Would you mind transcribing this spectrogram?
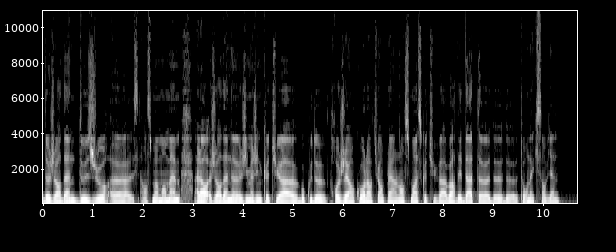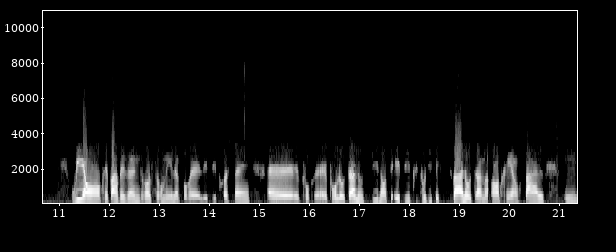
de Jordan 12 jours euh, en ce moment même. Alors Jordan, euh, j'imagine que tu as beaucoup de projets en cours, là tu es en plein lancement. Est-ce que tu vas avoir des dates de, de tournée qui s'en viennent? Oui, on prépare déjà une grosse tournée là, pour euh, l'été prochain, euh, pour euh, pour l'automne aussi. Donc, été plutôt des festivals, automne entrée en salle. Et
